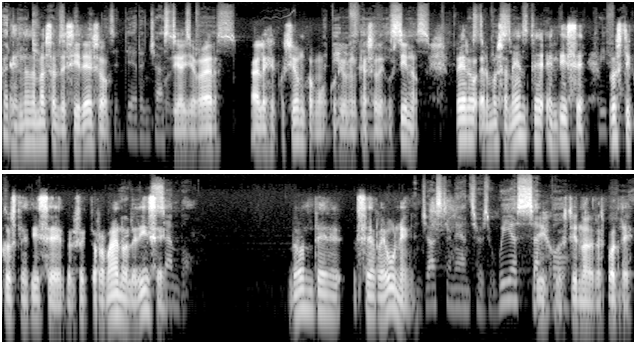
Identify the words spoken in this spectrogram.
Él nada más al decir eso podía llevar a la ejecución, como ocurrió en el caso de Justino. Pero hermosamente él dice, Rústicos le dice, el prefecto romano le dice, ¿dónde se reúnen? Y Justino le responde,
